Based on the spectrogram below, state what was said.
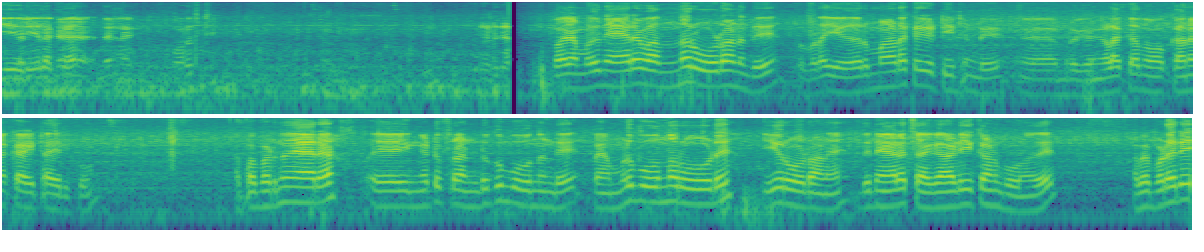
ഈ ഏരിയയിലൊക്കെ. അപ്പോൾ നമ്മൾ നേരെ വന്ന റോഡാണിത്. ഇപ്പൊ ഇവിടെ ഏർമാടൊക്കെ കിട്ടിയിട്ടുണ്ട്. മൃഗങ്ങളൊക്കെ നോക്കാനൊക്കെ ആയിട്ടായിരിക്കും. അപ്പോൾ ഇവിടുന്ന് നേരെ ഇങ്ങോട്ട് ഫ്രണ്ടിക്കും പോകുന്നുണ്ട്. അപ്പോൾ നമ്മൾ പോകുന്ന റോഡ് ഈ റോഡാണ്. ഇത് നേരെ ചകാടിക്കാണ് പോകുന്നത്. അപ്പോൾ ഇവിടെ ഒരു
